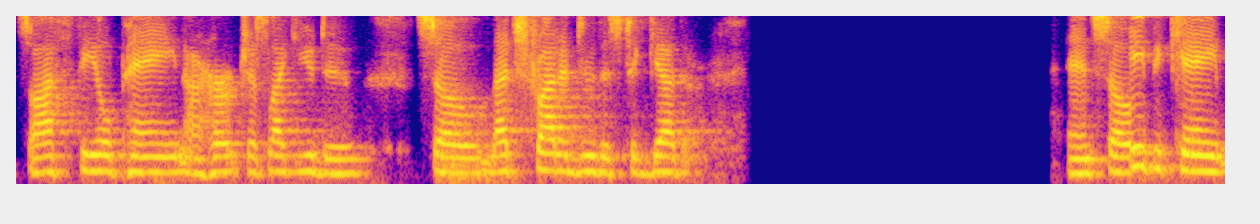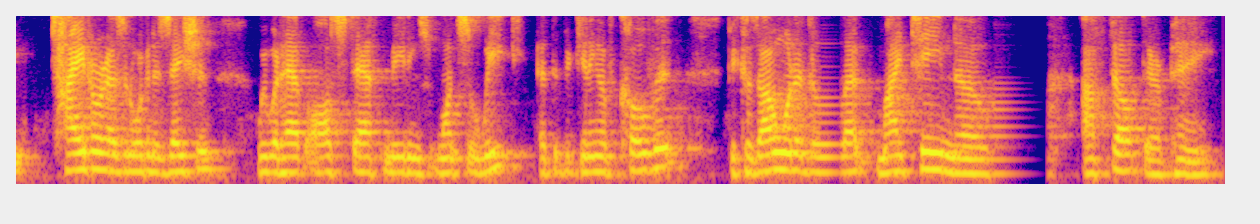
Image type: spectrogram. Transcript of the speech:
So I feel pain, I hurt just like you do. So let's try to do this together. And so we became tighter as an organization. We would have all staff meetings once a week at the beginning of COVID because I wanted to let my team know I felt their pain.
